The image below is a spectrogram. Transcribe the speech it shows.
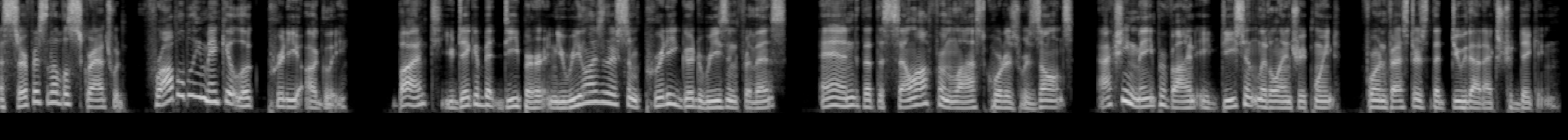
a surface level scratch would probably make it look pretty ugly. But you dig a bit deeper and you realize there's some pretty good reason for this, and that the sell off from last quarter's results actually may provide a decent little entry point for investors that do that extra digging.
